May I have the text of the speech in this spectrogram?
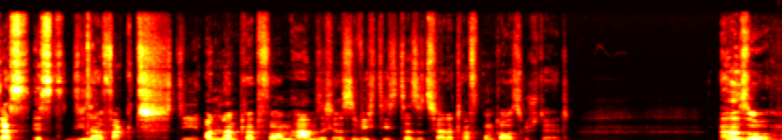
das ist dieser Fakt. Die Online-Plattformen haben sich als wichtigster sozialer Treffpunkt herausgestellt. Also,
